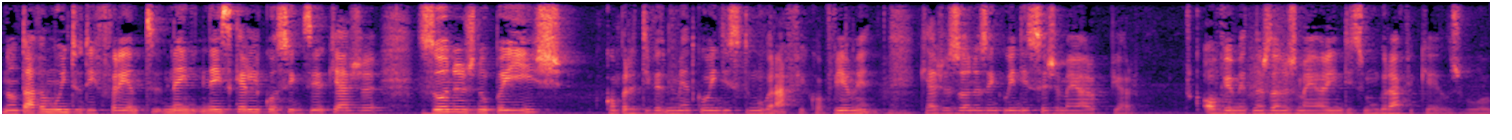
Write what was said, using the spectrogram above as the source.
não estava muito diferente, nem, nem sequer lhe consigo dizer que haja zonas no país, comparativamente com o índice demográfico, obviamente, uhum. que haja zonas em que o índice seja maior ou pior. Porque, obviamente, nas zonas de maior índice demográfico, que é Lisboa,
